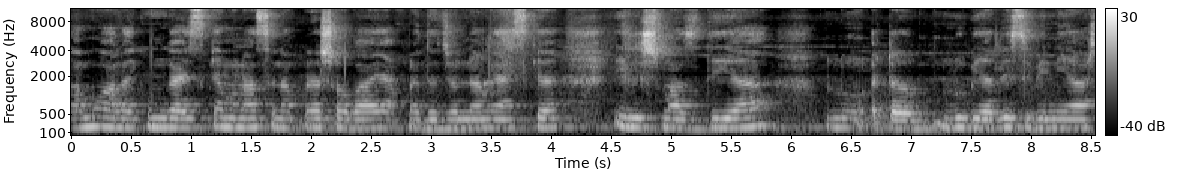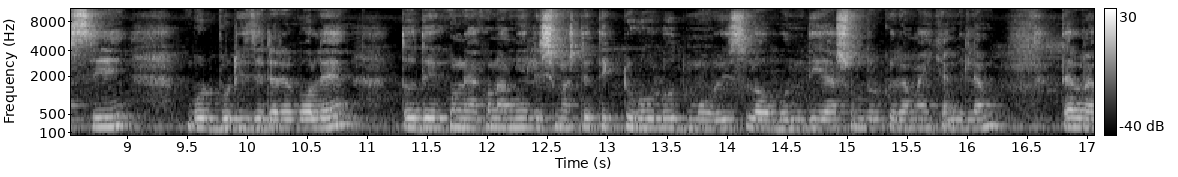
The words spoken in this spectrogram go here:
আসসালামু আলাইকুম গাইস কেমন আছেন আপনারা সবাই? আপনাদের জন্য আমি আজকে ইলিশ মাছ দিয়া একটা লুবিয়ার রেসিপি নিয়ে আসছি, বুটবুটি যেটারে বলে। তো দেখুন, এখন আমি ইলিশ মাছটাতে একটু হলুদ, মরিচ, লবণ দিয়া সুন্দর করে মাইখা নিলাম। তেলটা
